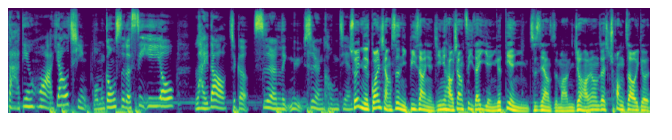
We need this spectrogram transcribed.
打电话邀请我们公司的 CEO 来到这个私人领域、私人空间。所以你的观想是你闭上眼睛，你好像自己在演一个电影，是这样子吗？你就好像在创造一个。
